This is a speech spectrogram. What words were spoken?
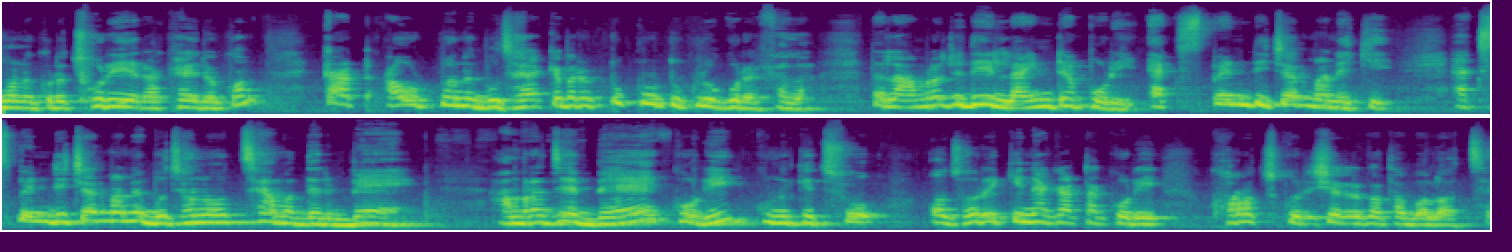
মনে করে ছড়িয়ে রাখা এরকম। কাট আউট মানে বোঝায় একেবারে টুকরো টুকরো করে ফেলা। তাহলে আমরা যদি এই লাইনটা পড়ি এক্সপেন্ডিচার মানে কি? এক্সপেন্ডিচার মানে বোঝানো হচ্ছে আমাদের ব্যয়। আমরা যে ব্যয় করি, কোনো কিছু অঝরে কেনাকাটা করি, খরচ করি সেটার কথা বলা হচ্ছে।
